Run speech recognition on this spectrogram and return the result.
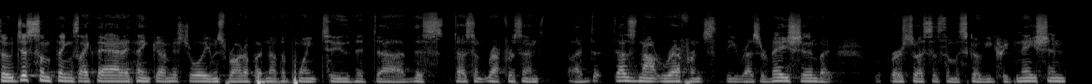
So just some things like that. I think uh, Mr. Williams brought up another point too, that uh, this doesn't represent, uh, d- does not reference the reservation, but refers to us as the Muscogee Creek Nation.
